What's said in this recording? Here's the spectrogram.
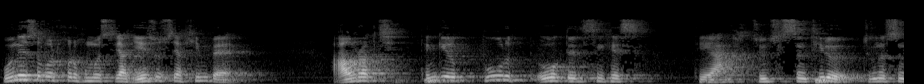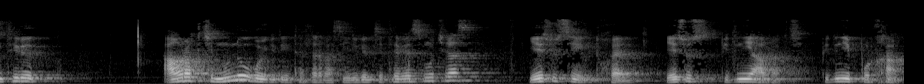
Үүнээс болохоор хүмүүс яг Есүс яг хин бэ? Аврагч Тэнгэр бүр өөгдөлсөнхээс тий анх зүнчилсэн тэр зүгнөсөн тэр аврагч мөн үгүй гэдгийг талаар бас эргэлзээ тавьсан учраас Есүсийн тухай Есүс бидний аврагч, бидний бурхан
